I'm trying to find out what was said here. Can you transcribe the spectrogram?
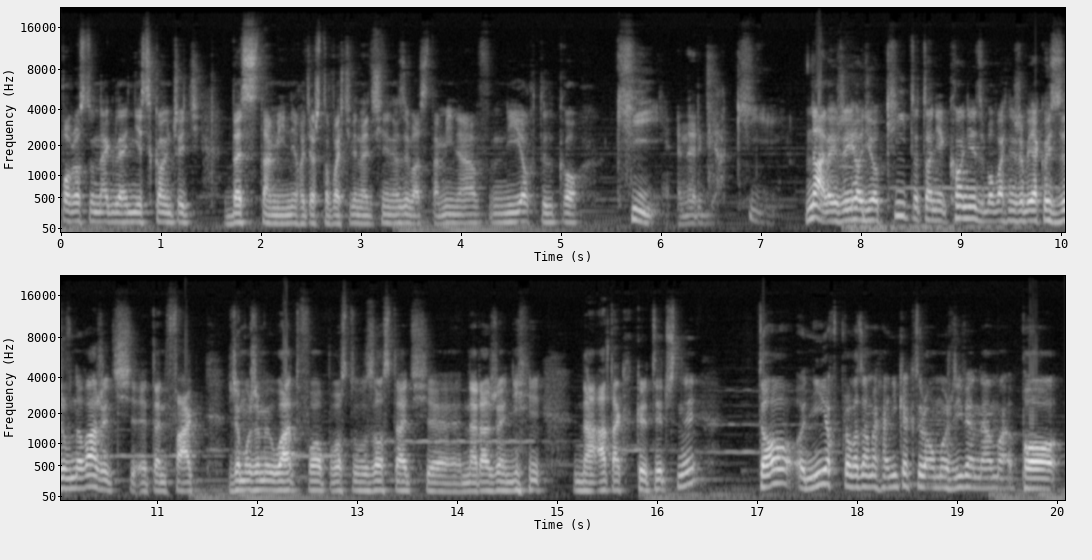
po prostu nagle nie skończyć bez staminy, chociaż to właściwie nawet się nie nazywa stamina w Nioh, tylko ki, energia ki. No ale jeżeli chodzi o ki, to to nie koniec, bo właśnie żeby jakoś zrównoważyć e, ten fakt, że możemy łatwo po prostu zostać e, narażeni na atak krytyczny, to Nioh wprowadza mechanikę, która umożliwia nam po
